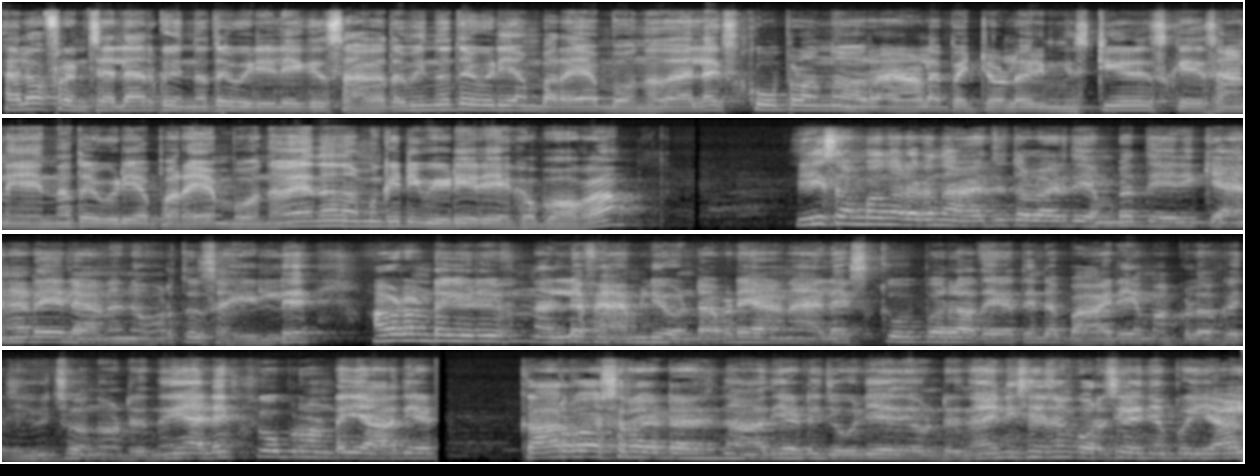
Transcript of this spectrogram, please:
ഹലോ ഫ്രണ്ട്സ് എല്ലാവർക്കും ഇന്നത്തെ വീഡിയോയിലേക്ക് സ്വാഗതം. ഇന്നത്തെ വീഡിയോ ഞാൻ പറയാൻ പോകുന്നത് അലക്സ് കൂപ്പർ എന്ന ഒരാളെ പറ്റിയുള്ള ഒരു മിസ്റ്റീരിയസ് കേസാണ് ഞാൻ ഇന്നത്തെ വീഡിയോ പറയാൻ പോകുന്നത്. എന്നാൽ നമുക്ക് നമുക്കിനി വീഡിയോയിലേക്ക് പോകാം. ഈ സംഭവം നടക്കുന്ന ആയിരത്തി തൊള്ളായിരത്തി എൺപത്തി ഏഴ് കാനഡയിലാണ് നോർത്ത് സൈഡിൽ. അവിടെ ഉണ്ടെങ്കിൽ ഒരു നല്ല ഫാമിലി ഉണ്ട്. അവിടെയാണ് അലക്സ് കൂപ്പർ അദ്ദേഹത്തിന്റെ ഭാര്യയും മക്കളും ഒക്കെ ജീവിച്ചു വന്നുകൊണ്ടിരുന്നത്. ഈ അലക്സ് കൂപ്പർ ഉണ്ടെങ്കിൽ ആദ്യമായിട്ട് കാർ വാഷറായിട്ടായിരുന്നു ആദ്യമായിട്ട് ജോലി ചെയ്തുകൊണ്ടിരുന്നത്. അതിനുശേഷം കുറച്ച് കഴിഞ്ഞപ്പോൾ ഇയാൾ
